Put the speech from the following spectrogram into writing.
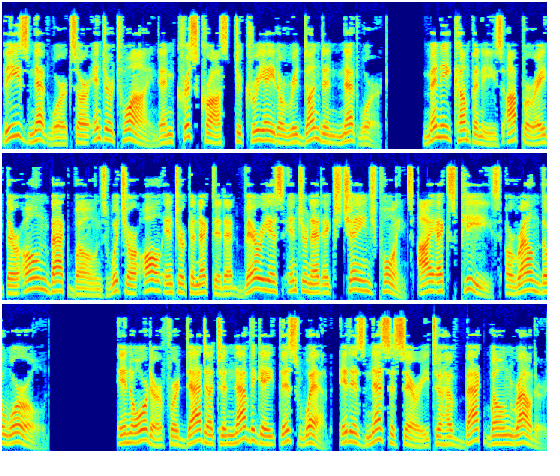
These networks are intertwined and crisscrossed to create a redundant network. Many companies operate their own backbones which are all interconnected at various Internet Exchange Points around the world. In order for data to navigate this web, it is necessary to have backbone routers,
